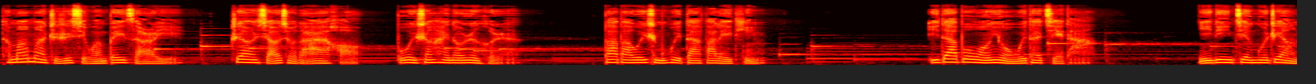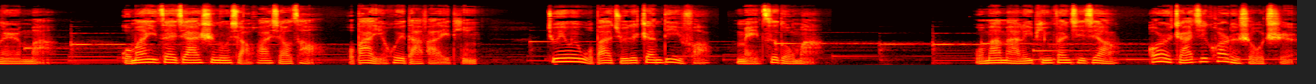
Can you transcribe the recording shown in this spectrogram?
他妈妈只是喜欢杯子而已。这样小小的爱好不会伤害到任何人，爸爸为什么会大发雷霆？一大波网友为他解答：“你一定见过这样的人吧？我妈一在家侍弄小花小草，我爸也会大发雷霆，就因为我爸觉得占地方，每次都骂。我妈买了一瓶番茄酱，偶尔炸鸡块的时候吃，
